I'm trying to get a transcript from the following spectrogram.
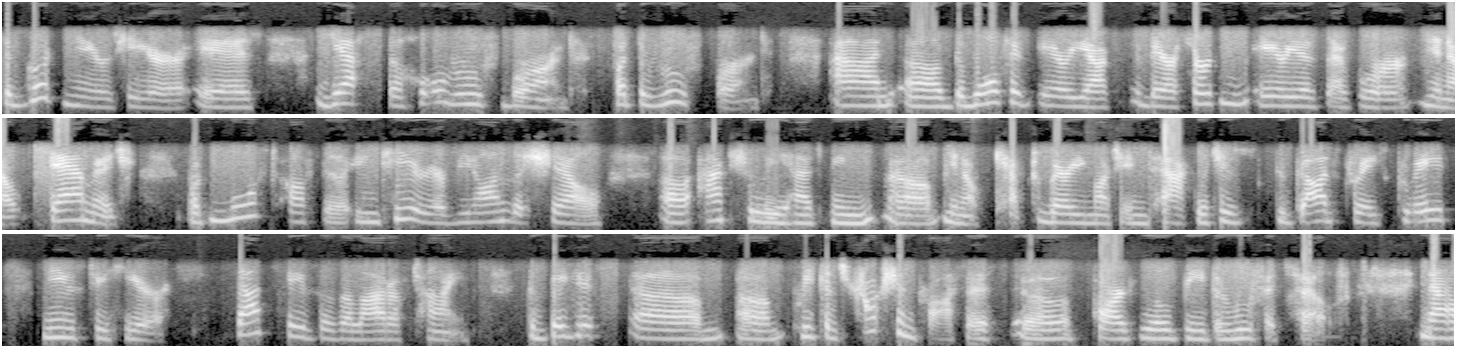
The good news here is yes, the whole roof burned, but the roof burned. And uh, the vaulted area, there are certain areas that were, you know, damaged, but most of the interior beyond the shell uh, actually has been, uh, you know, kept very much intact, which is, to God's grace, great news to hear. That saves us a lot of time. The biggest um, um, reconstruction process uh, part will be the roof itself. Now,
